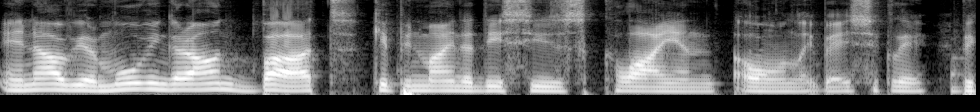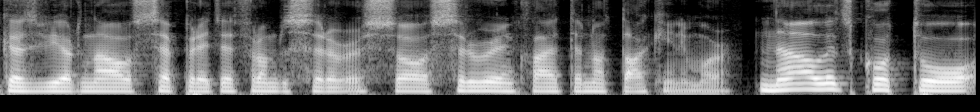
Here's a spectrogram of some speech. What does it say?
and now we are moving around, but keep in mind that this is client only basically because we are now separated from the server. So server and client are not talking anymore. Now let's go to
